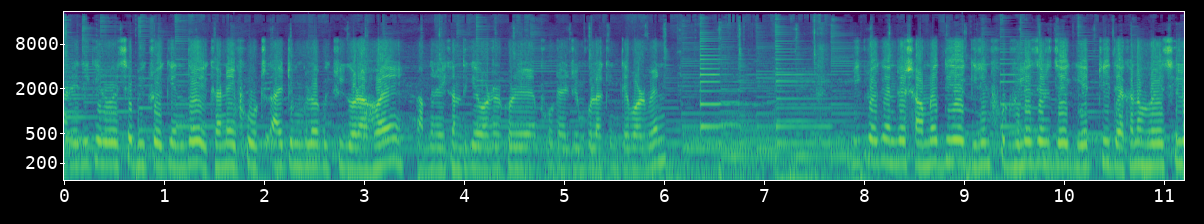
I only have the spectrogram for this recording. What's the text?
আর এদিকে রয়েছে বিক্রয় কেন্দ্র, এখানে ফুড আইটেমগুলো বিক্রি করা হয়। আপনারা এখান থেকে অর্ডার করে ফুড আইটেমগুলো কিনতে পারবেন। বিক্রয় কেন্দ্রের সামনে দিয়ে গ্রিন ফুড ভিলেজের যে গেটটি দেখানো হয়েছিল,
